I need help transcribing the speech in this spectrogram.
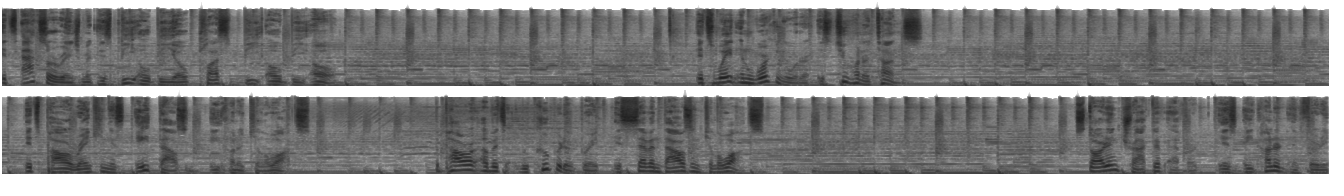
Its axle arrangement is BOBO plus BOBO. Its weight in working order is 200 tons. Its power ranking is 8,800 kilowatts. The power of its recuperative brake is 7,000 kilowatts. Starting tractive effort is 830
